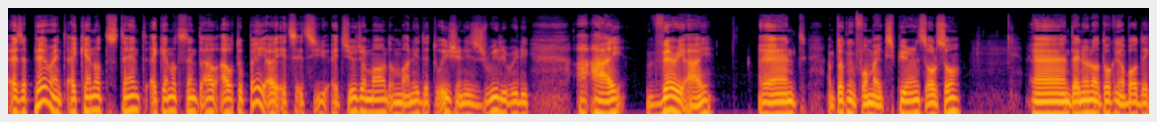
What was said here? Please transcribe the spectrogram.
as a parent, I cannot stand. I cannot stand how, how to pay. It's it's it's huge amount of money. The tuition is really really high, very high, and I'm talking from my experience also. And then you know, talking about the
